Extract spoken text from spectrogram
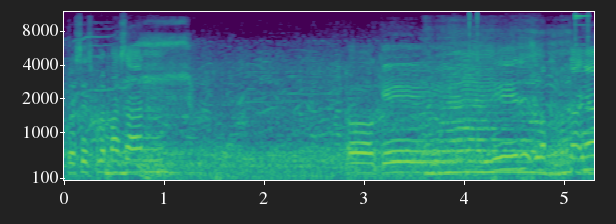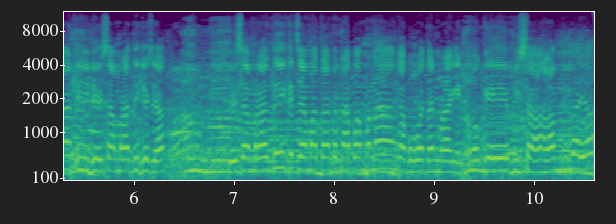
Proses pelepasan. Oke, ini letaknya di Desa Meranti guys ya. Desa Meranti, Kecamatan Renapa Menang, Kabupaten Merangin. Oke, bisa alhamdulillah ya.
